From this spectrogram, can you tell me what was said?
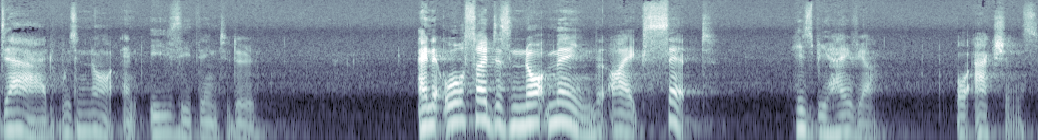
dad was not an easy thing to do. And it also does not mean that I accept his behavior or actions.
